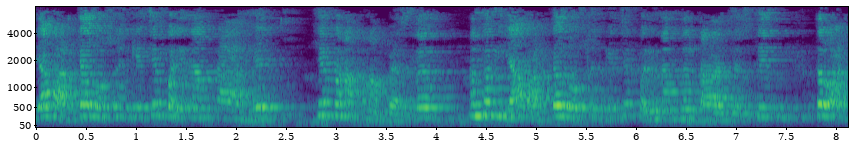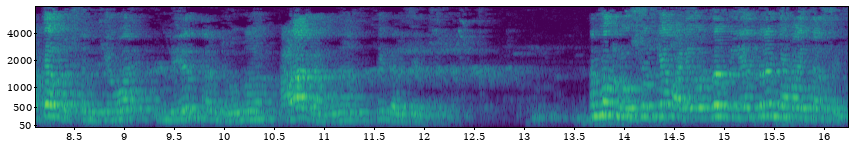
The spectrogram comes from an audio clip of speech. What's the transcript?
या वाढत्या लोकसंख्येचे परिणाम काय आहेत हे पण आपण अभ्यासलं. आणि मग या वाढत्या लोकसंख्येचे परिणाम जर टाळायचे असतील तर वाढत्या लोकसंख्येवर नियंत्रण ठेवणं आळा घालणं हे गरजेचं आणि मग लोकसंख्या वाढीवर जर नियंत्रण ठेवायचं असेल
